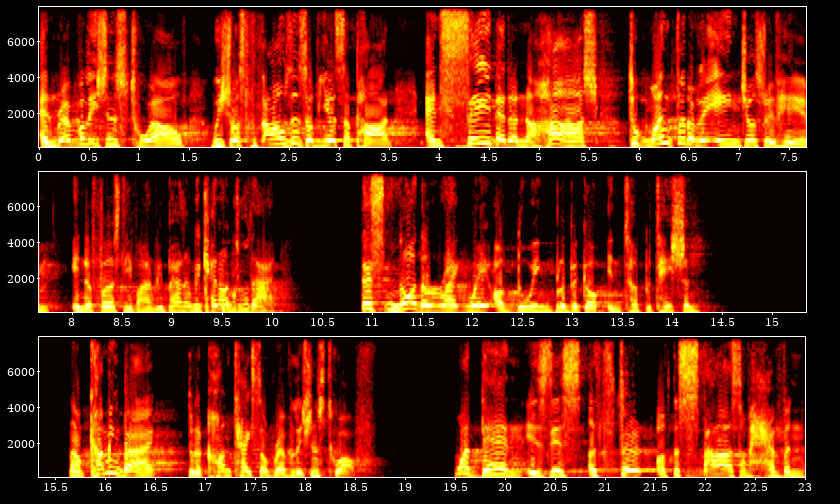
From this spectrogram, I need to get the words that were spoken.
and Revelations 12, which was thousands of years apart, and say that Nahash took one third of the angels with him in the first divine rebellion. We cannot do that. That's not the right way of doing biblical interpretation. Now, coming back to the context of Revelations 12. What then is this a third of the stars of heaven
